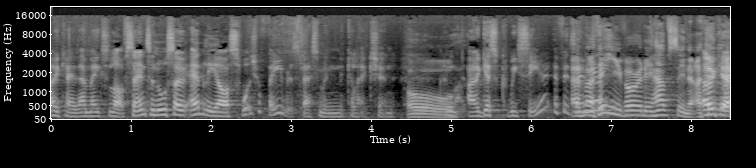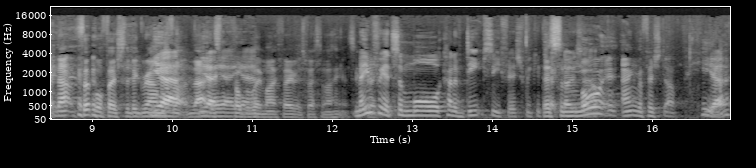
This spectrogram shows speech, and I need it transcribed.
Okay, that makes a lot of sense. And also, Emily asks, "What's your favourite specimen in the collection?" And Oh. I guess could we see it if it's Um, I think you've already have seen it. I think Okay. that, that football fish, the big round Yeah, flat, that yeah, is yeah, probably yeah. my favourite specimen. I think it's Maybe great- if we had some more kind of deep sea fish, we could There's check some those more out. anglerfish up Yeah, here.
